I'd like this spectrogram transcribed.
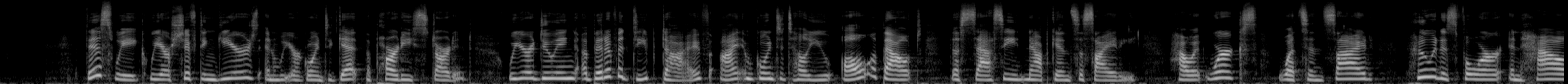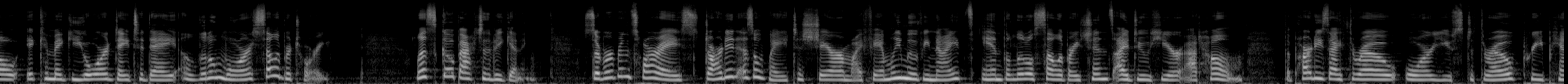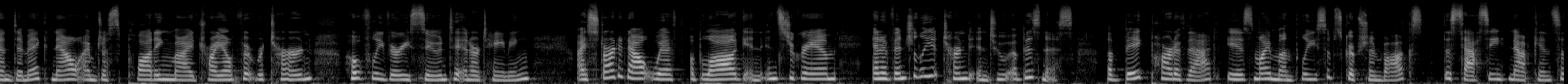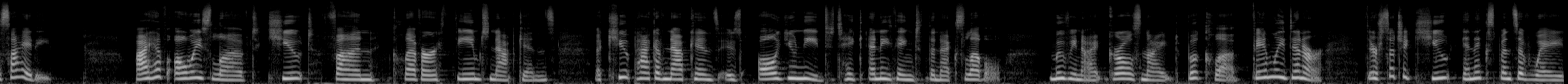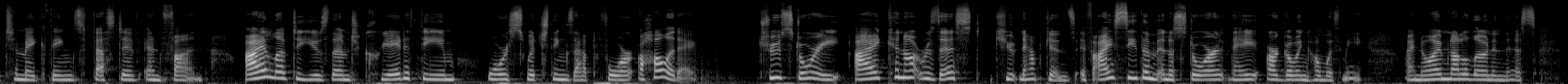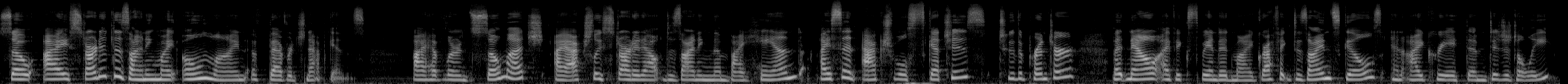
This week, we are shifting gears and we are going to get the party started. We are doing a bit of a deep dive. I am going to tell you all about the Sassy Napkin Society, how it works, what's inside, who it is for, and how it can make your day to day a little more celebratory. Let's go back to the beginning. Suburban Soiree started as a way to share my family movie nights and the little celebrations I do here at home the parties I throw or used to throw pre pandemic. Now I'm just plotting my triumphant return, hopefully very soon, to entertaining. I started out with a blog and Instagram, and eventually it turned into a business. A big part of that is my monthly subscription box, the Sassy Napkin Society. I have always loved cute, fun, clever, themed napkins. A cute pack of napkins is all you need to take anything to the next level movie night, girls' night, book club, family dinner. They're such a cute, inexpensive way to make things festive and fun. I love to use them to create a theme or switch things up for a holiday. True story, I cannot resist cute napkins. If I see them in a store, they are going home with me. I know I'm not alone in this, so I started designing my own line of beverage napkins. I have learned so much. I actually started out designing them by hand. I sent actual sketches to the printer, but now I've expanded my graphic design skills and I create them digitally.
